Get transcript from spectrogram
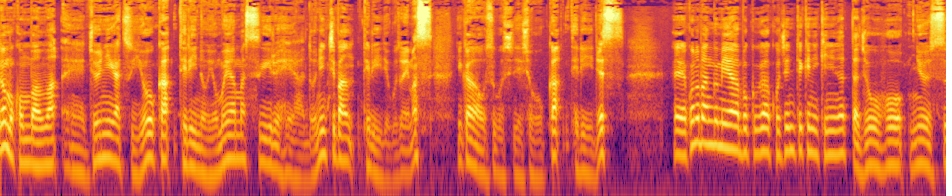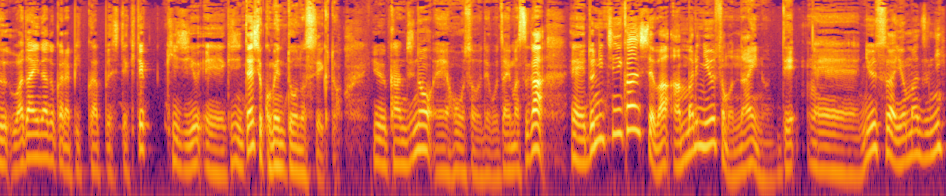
どうもこんばんは。12月8日、テリーのよもやますぎる部屋土日版テリーでございます。いかがお過ごしでしょうか？テリーです。えー、この番組は僕が個人的に気になった情報、ニュース、話題などからピックアップしてきて、記事、えー、記事に対してコメントを載せていくという感じの、えー、放送でございますが、え土日に関してはあんまりニュースもないので、えニュースは読まずに、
